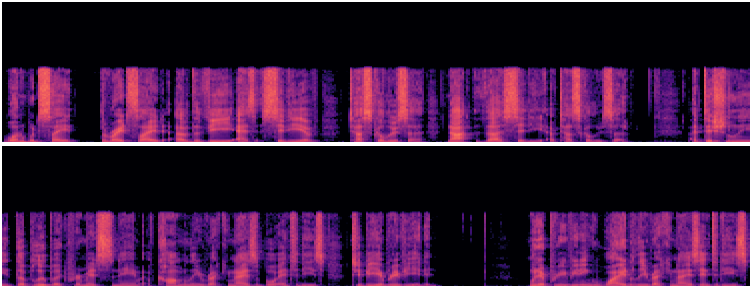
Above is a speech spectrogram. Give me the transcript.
One would cite the right side of the V as City of Tuscaloosa, not the City of Tuscaloosa. Additionally, the Blue Book permits the name of commonly recognizable entities to be abbreviated. When abbreviating widely recognized entities,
